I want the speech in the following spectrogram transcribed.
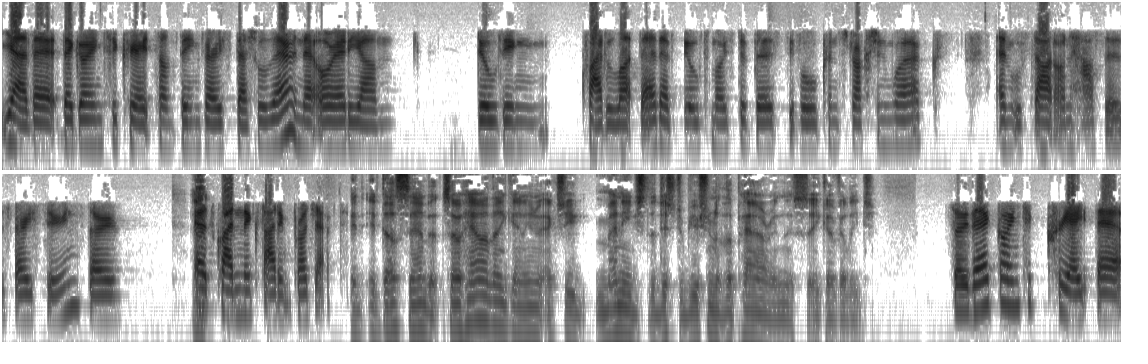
yeah, they're they're going to create something very special there, and they're already um, building quite a lot there. They've built most of the civil construction works and will start on houses very soon. So yeah, it's quite an exciting project. It, it, does sound it. So how are they going to actually manage the distribution of the power in this eco village? So they're going to create their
